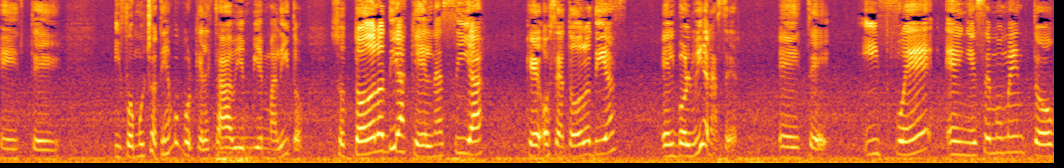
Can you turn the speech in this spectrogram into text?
Este, y fue mucho tiempo porque él estaba bien, bien malito. So, todos los días que él nacía, que, o sea, todos los días él volvía a nacer. Este, y fue en ese momento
